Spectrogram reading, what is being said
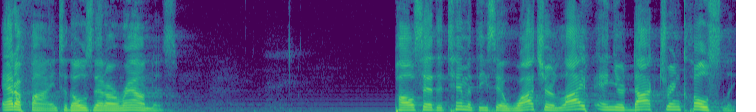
edifying to those that are around us. Paul said to Timothy, he said, Watch your life and your doctrine closely.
